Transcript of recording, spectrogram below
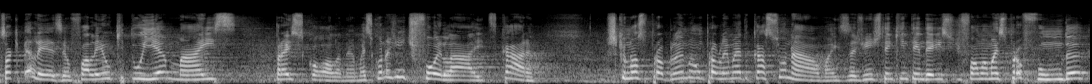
Só que beleza, eu falei o que doía mais para a escola, né? mas quando a gente foi lá e disse, cara, Acho que o nosso problema é um problema educacional, mas a gente tem que entender isso de forma mais profunda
